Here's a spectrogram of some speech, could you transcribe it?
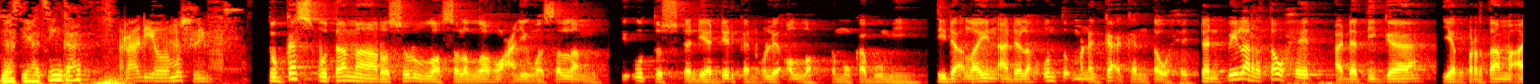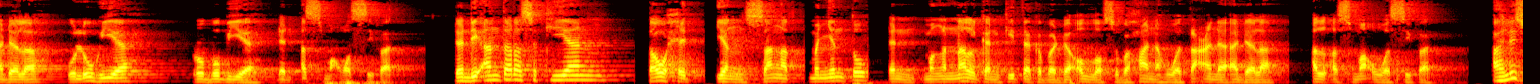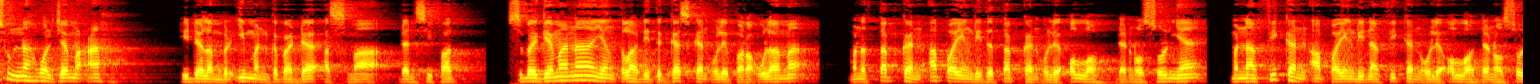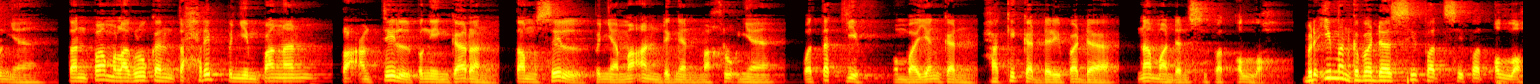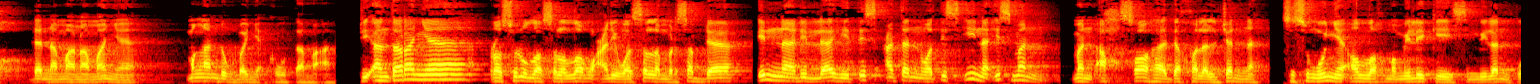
Nasihat singkat Radio Muslim. Tugas utama Rasulullah Sallallahu Alaihi Wasallam diutus dan dihadirkan oleh Allah ke muka bumi. Tidak lain adalah untuk menegakkan tauhid. Dan pilar tauhid ada tiga. Yang pertama adalah uluhiyah, rububiyah dan asma wa sifat. Dan di antara sekian tauhid yang sangat menyentuh dan mengenalkan kita kepada Allah Subhanahu wa taala adalah al asma wa sifat ahli sunnah wal jamaah di dalam beriman kepada asma dan sifat sebagaimana yang telah ditegaskan oleh para ulama menetapkan apa yang ditetapkan oleh Allah dan Rasulnya menafikan apa yang dinafikan oleh Allah dan Rasulnya tanpa melakukan tahrib penyimpangan ta'atil pengingkaran tamsil penyamaan dengan makhluknya wa membayangkan hakikat daripada nama dan sifat Allah Beriman kepada sifat-sifat Allah dan nama-namanya mengandung banyak keutamaan. Di antaranya Rasulullah Shallallahu Alaihi Wasallam bersabda, Inna lillahi tis'atan wa tis'ina isman man ahsaha dakhalal jannah. Sesungguhnya Allah memiliki 99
